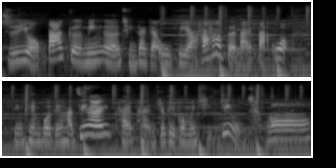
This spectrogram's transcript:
只有八个名额，请大家务必要好好的来把握。今天拨电话进来，开盘就可以跟我们一起进场哦。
